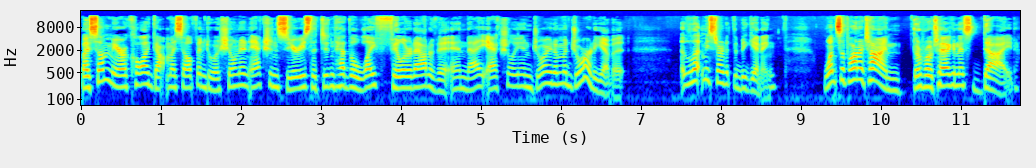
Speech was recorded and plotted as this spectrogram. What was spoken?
By some miracle, I got myself into a shonen action series that didn't have the life fillered out of it, and I actually enjoyed a majority of it. Let me start at the beginning. Once upon a time, the protagonist died.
